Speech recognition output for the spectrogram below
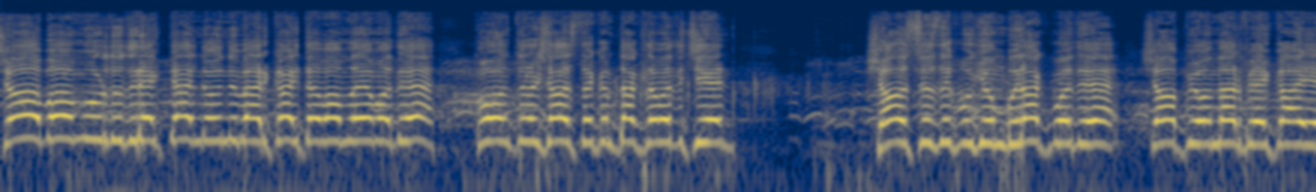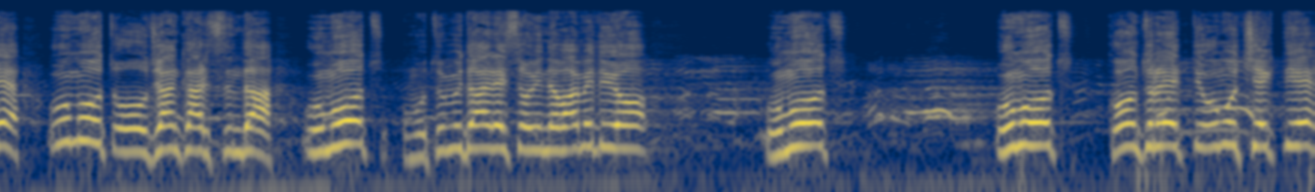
Şaban vurdu direkten döndü. Berkay tamamlayamadı. Kontra şans takım taklamat için. Şanssızlık bugün bırakmadı. Şampiyonlar FK'yı. Umut Oğulcan karşısında. Umut. Umut'un müdahalesi oyun devam ediyor. Umut. Umut. Kontrol etti. Umut çekti.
